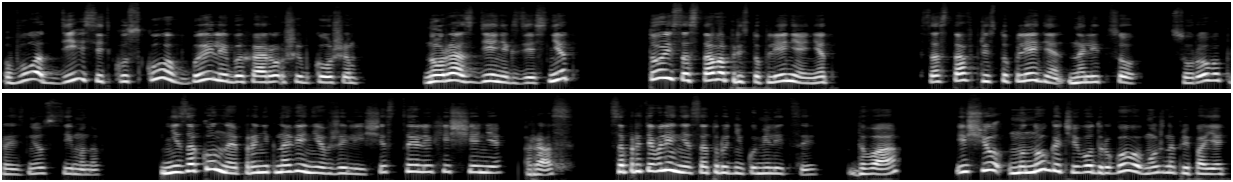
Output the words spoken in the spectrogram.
Вот десять кусков были бы хорошим кошем. Но раз денег здесь нет, то и состава преступления нет. Состав преступления налицо. – сурово произнес Симонов. Незаконное проникновение в жилище с целью хищения – раз. Сопротивление сотруднику милиции – два. Еще много чего другого можно припаять.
